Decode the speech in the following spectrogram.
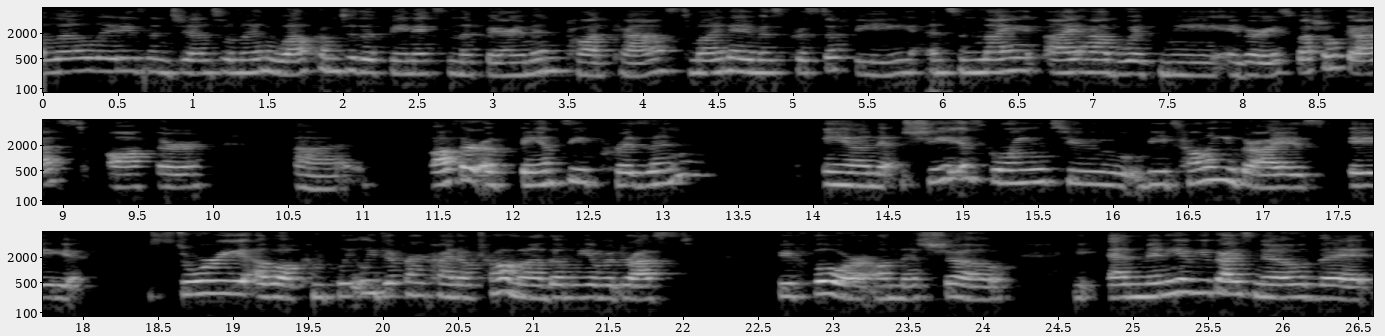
Hello, ladies and gentlemen. Welcome to the Phoenix and the Ferryman podcast. My name is Krista Fee, and tonight I have with me a very special guest, author, uh, author of Fancy Prison, and she is going to be telling you guys a story of a completely different kind of trauma than we have addressed before on this show. And many of you guys know that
